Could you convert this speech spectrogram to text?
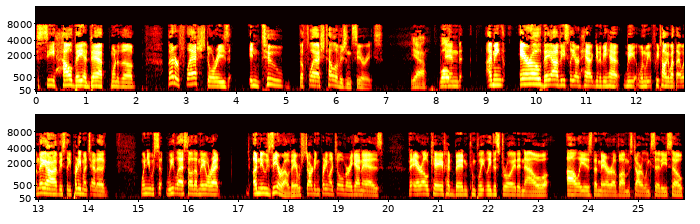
to see how they adapt one of the better Flash stories into the Flash television series. Yeah. Well, And I mean, Arrow, they obviously are ha- going to be ha- we when we if we talk about that when they are obviously pretty much at a when you we last saw them they were at a new zero. They were starting pretty much over again as the Arrow Cave had been completely destroyed and now Ollie is the mayor of um Starling City. So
